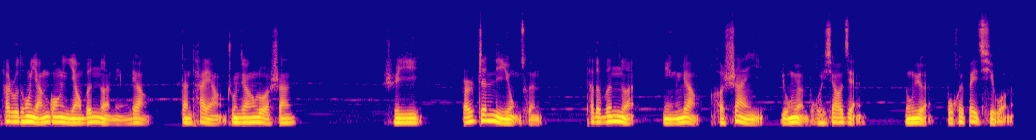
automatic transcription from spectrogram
它如同阳光一样温暖明亮，但太阳终将落山。十一，而真理永存，它的温暖、明亮和善意永远不会消减，永远不会背弃我们。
